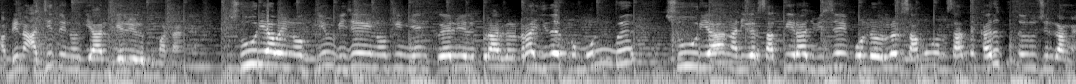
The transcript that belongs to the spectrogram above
அப்படின்னு அஜித்தை நோக்கி யாரும் கேள்வி எழுப்ப மாட்டாங்க. சூர்யாவை நோக்கியும் விஜயை நோக்கியும் ஏன் கேள்வி எழுப்புகிறார்கள் என்றால் இதற்கு முன்பு சூர்யா நடிகர் சத்யராஜ் விஜய் போன்றவர்கள் சமூகம் சார்ந்து கருத்து தெரிவிச்சிருக்காங்க.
